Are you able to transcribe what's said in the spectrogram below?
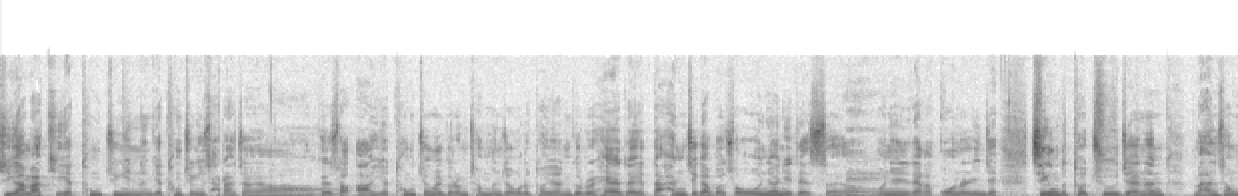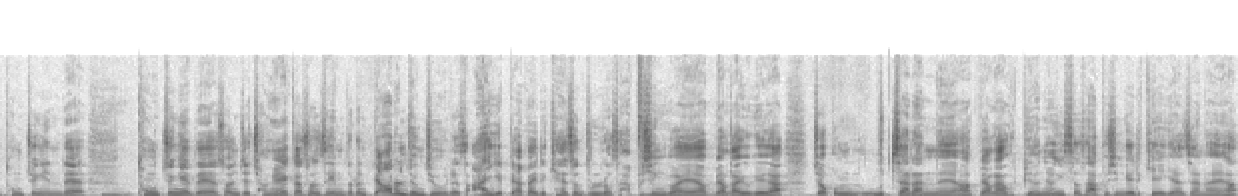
기가 막히게 통증이 있는 게 통증이 사라져요. 그래서 아, 이거 통증을 그럼 전문적으로 더 연구를 해야 되겠다 한 지가 벌써 5년이 됐어요. 네. 5년이 돼갖고 오늘 이제 지금부터 주제는 만성 통증인데 통증에 대해서 이제 정형외과 선생님들은 뼈를 중심으로 해서 아, 이게 뼈가 이렇게 해서 눌러서 아프신 거예요. 뼈가 여기가 조금 웃자랐네요. 뼈가 변형이 있어서 아프신 거 이렇게 얘기하잖아요.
